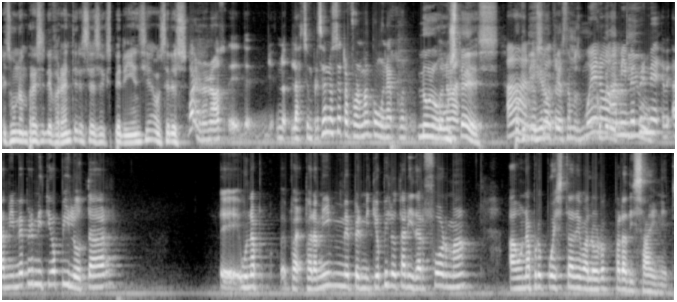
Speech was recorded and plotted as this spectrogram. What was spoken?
¿Es una empresa diferente de esa experiencia? ¿Ustedes... Bueno, eh, no, las empresas no se transforman con una... no, no, ustedes. Ah, porque dijeron que estamos muy Bueno, a mí, me, a mí me permitió pilotar eh, una, para mí me permitió pilotar y dar forma a una propuesta de valor para Design It,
